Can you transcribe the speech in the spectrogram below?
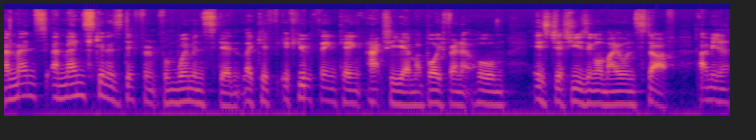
And men's and men's skin is different from women's skin. Like if, if you're thinking, actually, yeah, my boyfriend at home is just using all my own stuff. I mean, Yeah.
